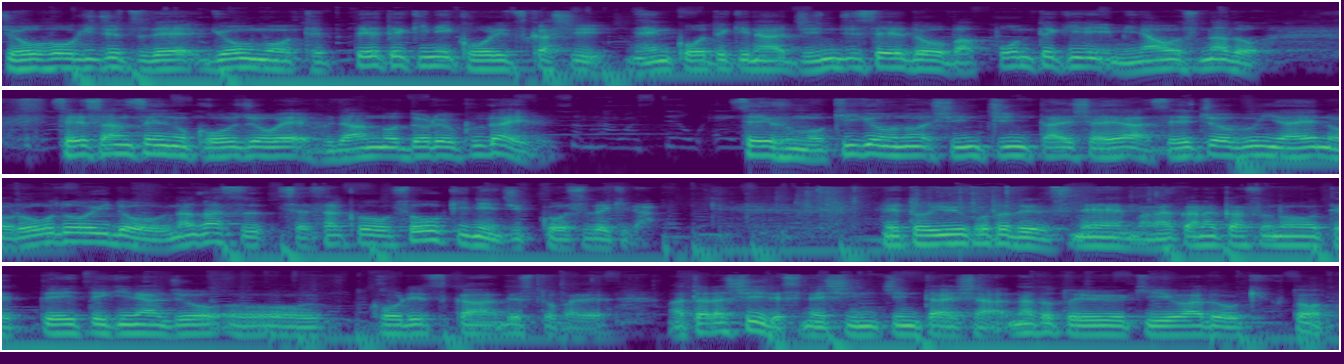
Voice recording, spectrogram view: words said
情報技術で業務を徹底的に効率化し、年功的な人事制度を抜本的に見直すなど、生産性の向上へ不断の努力がいる。政府も企業の新陳代謝や成長分野への労働移動を促す施策を早期に実行すべきだ。えということでですね、まあ、なかなかその徹底的な効率化ですとかで、新しいですね、新陳代謝などというキーワードを聞くと、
